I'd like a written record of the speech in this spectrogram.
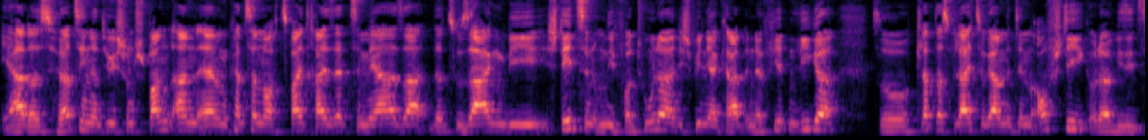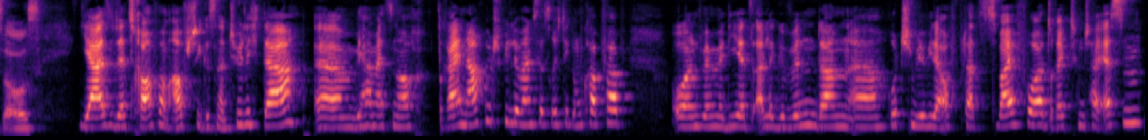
Ja, das hört sich natürlich schon spannend an. Ähm, kannst du noch zwei, drei Sätze mehr sa dazu sagen? Wie steht's denn um die Fortuna? Die spielen ja gerade in der vierten Liga. So klappt das vielleicht sogar mit dem Aufstieg oder wie sieht's aus? Ja, also der Traum vom Aufstieg ist natürlich da. Ähm, wir haben jetzt noch drei Nachholspiele, wenn ich das richtig im Kopf habe. Und wenn wir die jetzt alle gewinnen, dann äh, rutschen wir wieder auf Platz zwei vor, direkt hinter Essen.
